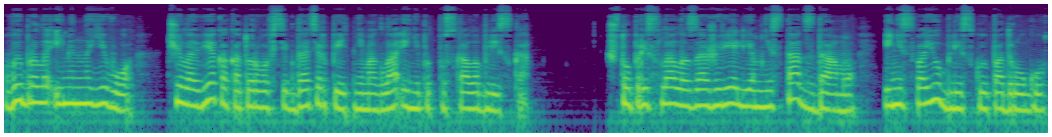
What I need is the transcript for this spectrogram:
выбрала именно его – человека, которого всегда терпеть не могла и не подпускала близко. Что прислала за ожерельем не статсдаму и не свою близкую подругу,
